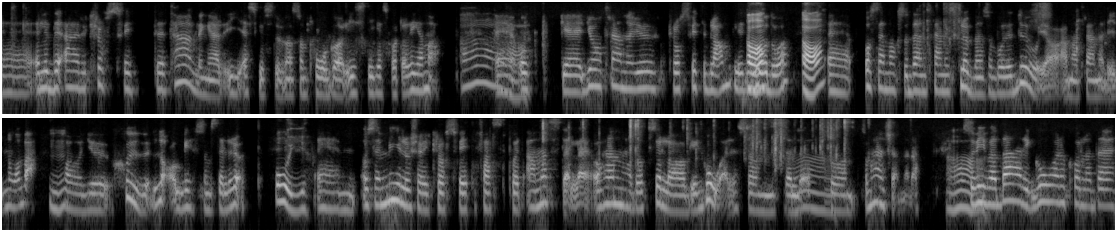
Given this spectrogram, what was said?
eh, eller det är crossfit-tävlingar i Eskilstuna som pågår i Stiga Sport Arena. Ah. Eh, och jag tränar ju crossfit ibland, lite Ja. då och då. ja. Eh, och sen också den träningsklubben som både du och jag, Anna, tränar i, Nova, Mm. har ju sju lag som ställer upp. Oj. Ehm, och sen Milo kör ju crossfit fast på ett annat ställe. Och han hade också lag igår som ställde Ah. upp så, som han känner. Då. Ah. Så vi var där igår och kollade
